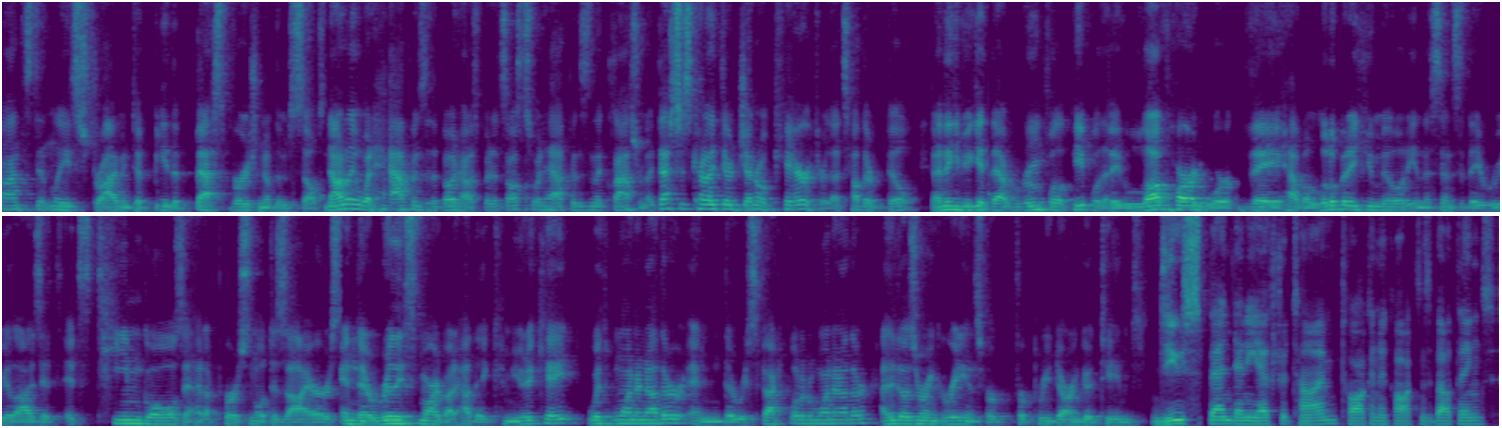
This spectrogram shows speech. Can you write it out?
constantly striving to be the best version of themselves. Not only what happens in the boathouse, but it's also what happens in the classroom. Like that's just kind of like their general character. That's how they're built. And I think if you get that room full of people that they love hard work, they have a little bit of humility in the sense that they realize it, it's team goals ahead of personal desires, and they're really smart about how they communicate with one another and they're respectful to one another. I think those are ingredients for for pretty darn good teams. Do you spend any extra time talking talking to Coxswains about things?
